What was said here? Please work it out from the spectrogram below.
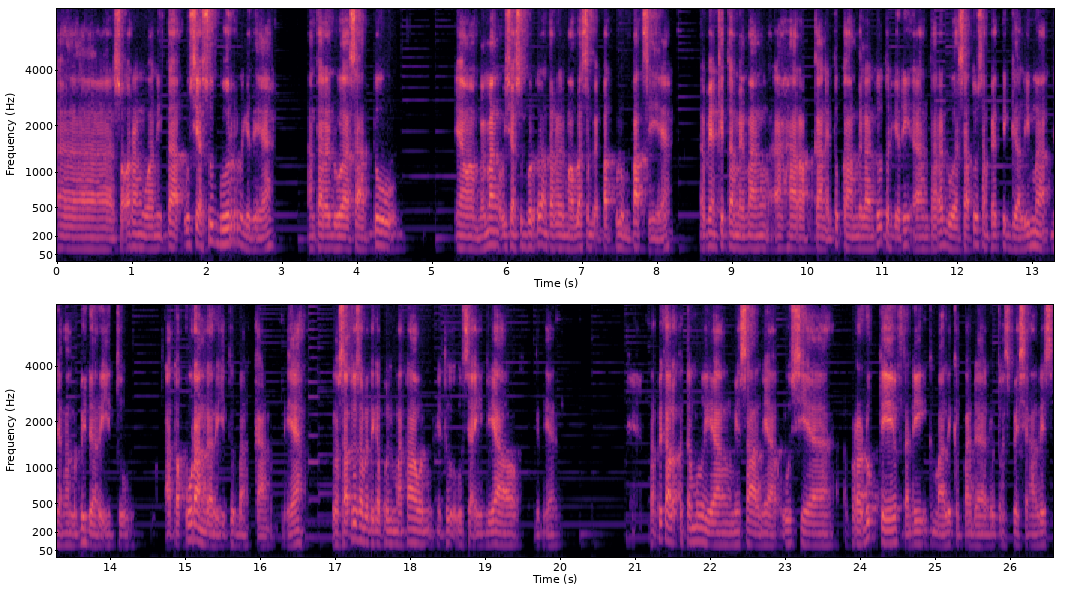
uh, seorang wanita usia subur gitu ya, antara 21 yang memang usia subur itu antara 15 sampai 44 sih ya tapi yang kita memang eh, harapkan itu kehamilan itu terjadi antara 21 sampai 35, jangan lebih dari itu atau kurang dari itu bahkan ya. 21 sampai 35 tahun itu usia ideal gitu ya. Tapi kalau ketemu yang misalnya usia produktif, tadi kembali kepada dokter spesialis,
